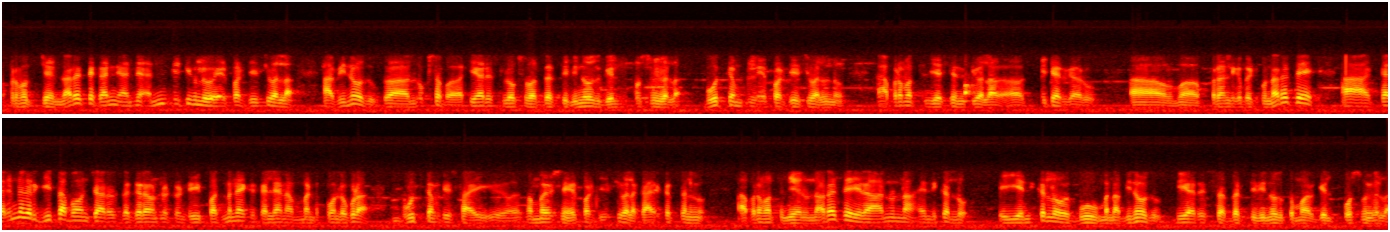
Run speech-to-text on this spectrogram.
అప్రమత్తం చేస్తున్నారు. అయితే కానీ అన్ని అన్ని మీటింగ్లు ఏర్పాటు చేసి వాళ్ళ ఆ వినోద్ లోక్సభ టిఆర్ఎస్ లోక్సభ అభ్యర్థి వినోద్ గెలుపు కోసం ఇవాళ బూత్ కమిటీలు ఏర్పాటు చేసి వాళ్ళను అప్రమత్తం చేసేందుకు ఇవాళ కేటీఆర్ గారు ప్రణాళిక పెట్టుకున్నారు. అయితే ఆ, కరీంనగర్ గీతా భవన్ చార్ దగ్గర ఉన్నటువంటి పద్మనాయక కళ్యాణ మండపంలో కూడా బూత్ కమిటీ స్థాయి సమావేశం ఏర్పాటు చేసి వాళ్ళ కార్యకర్తలను అప్రమత్తం చేయనున్నారు. అయితే రానున్న ఎన్నికల్లో ఈ ఎన్నికల్లో భూ- మన వినోద్ బీఆర్ఎస్ అభ్యర్థి వినోద్ కుమార్ గెలుపు కోసం వీళ్ళ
